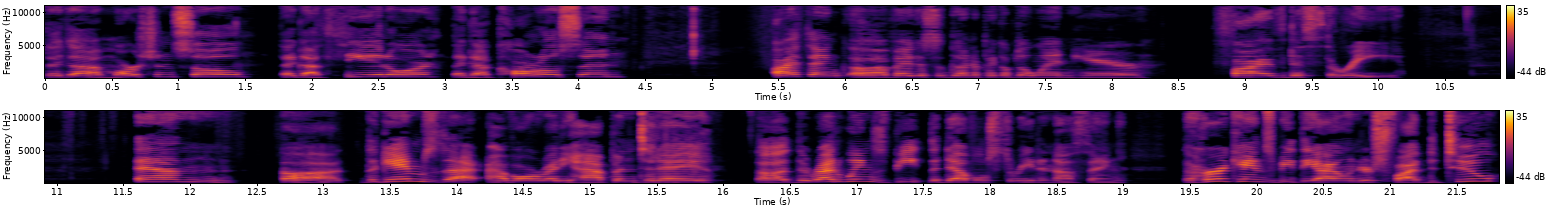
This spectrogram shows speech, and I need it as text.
they got Marchessault, they got Theodore, they got Carlson. I think uh, Vegas is gonna pick up the win here, five to three. And uh, the games that have already happened today uh, the Red Wings beat the Devils three to nothing. The Hurricanes beat the Islanders five to two,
